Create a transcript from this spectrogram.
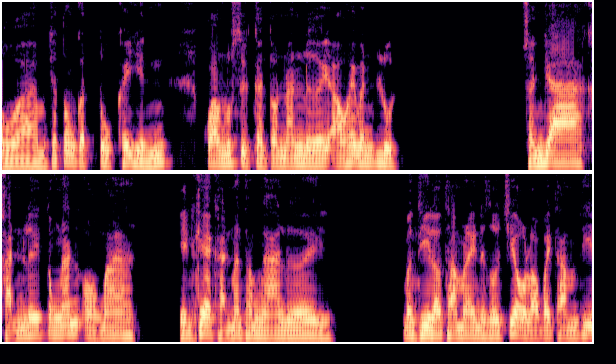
ตัวมันจะต้องกระตุกให้เห็นความรู้สึกกันตอนนั้นเลย เอาให้มันหลุดสัญญาขันเลยตรงนั้นออกมา เห็นแค่ขันมันทำงานเลย บางทีเราทำอะไรในโซเชียลเราไปทำที่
